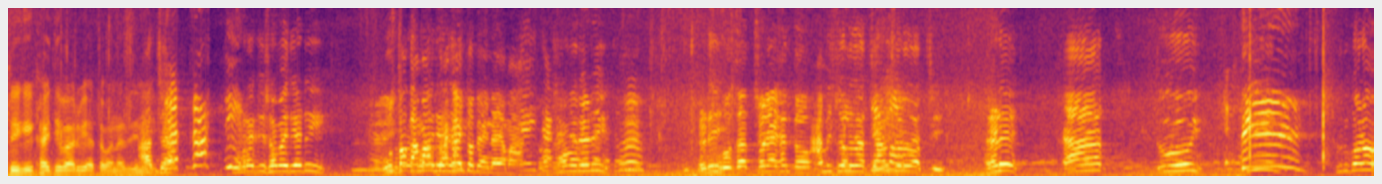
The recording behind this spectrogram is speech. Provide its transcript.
তুই কি খাইতে পারবি এত বানা জিনিস? আচ্ছা তোমরা কি সবাই রেডি উস্তাদ আমার জায়গায় তো দেয় নাই আমার। সবাই রেডি রেডি উস্তাদ চলে আসেন তো। আমি চলে যাচ্ছি আমি চলে যাচ্ছি। রেডি এক দুই তিন। শুরু করো।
